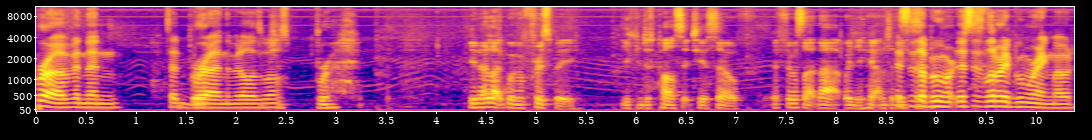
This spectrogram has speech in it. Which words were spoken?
bruv and then said Bruh. bruh in the middle as well. Just bruh. You know, like with a frisbee, you can just pass it to yourself. It feels like that when you hit underneath. This is it. a boomer. This is literally boomerang mode.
